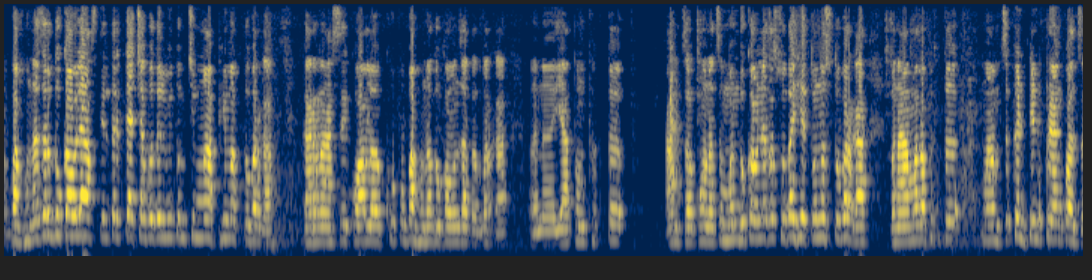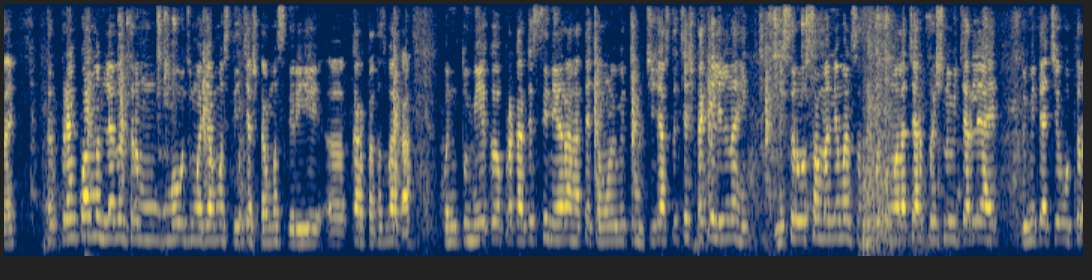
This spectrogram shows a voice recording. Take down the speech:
बाहुना जर दुखावल्या असतील तर त्याच्याबद्दल मी तुमची माफी मागतो बरं का. कारण असे कॉल खूप भावना दुखावून जातात बरं का. आणि यातून फक्त आमचा कोणाचं मन दुखावण्याचा सुद्धा हेतू नसतो बरं का. पण आम्हाला फक्त आमचं कंटेंट प्रँक कॉलचं आहे. तर प्रँक कॉल म्हणल्यानंतर म- मौज मजा मस्ती चेष्टा मस्करी करतातच बरं का. पण तुम्ही एक प्रकारचे सिनियर आहात त्याच्यामुळे मी तुमची जास्त चेष्टा केलेली नाही. मी सर्वसामान्य माणसासारखं तुम्हाला चार प्रश्न विचारले आहेत. तुम्ही त्याचे उत्तर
